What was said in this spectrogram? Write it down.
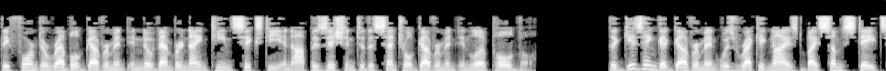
they formed a rebel government in November 1960 in opposition to the central government in Leopoldville. The Gizenga government was recognized by some states,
